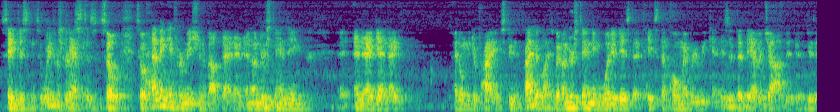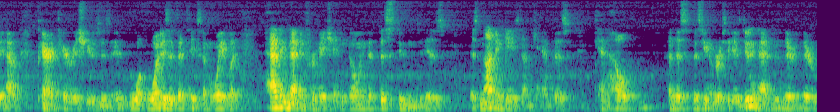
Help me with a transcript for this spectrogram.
same distance away from campus. So, so having information about that and, and mm-hmm. understanding, and again, I, I don't mean to pry in students' private lives, but understanding what it is that takes them home every weekend. Is it that they have a job? Do they have parent care issues? Is it, what, what is it that takes them away? But having that information, knowing that this student is, is not engaged on campus can help, and this, this university is doing that, they're, they're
